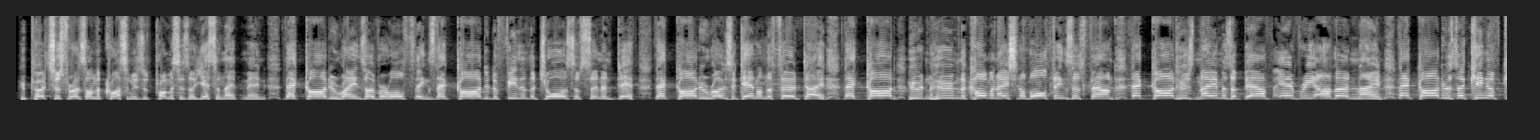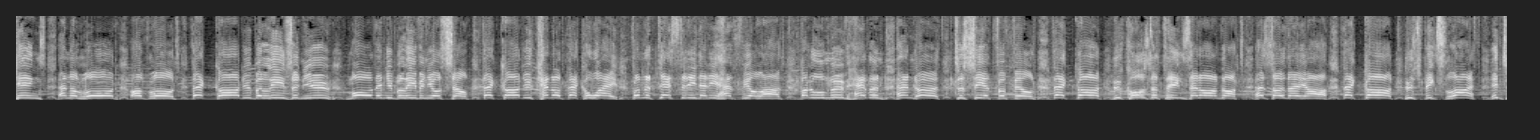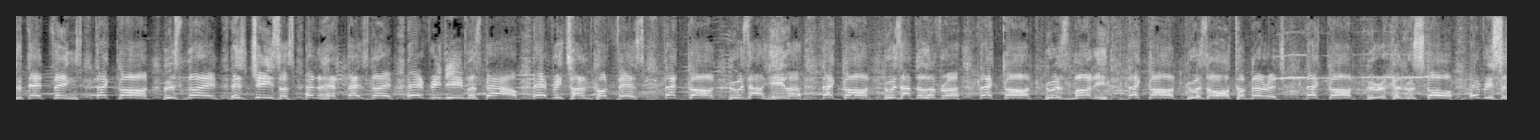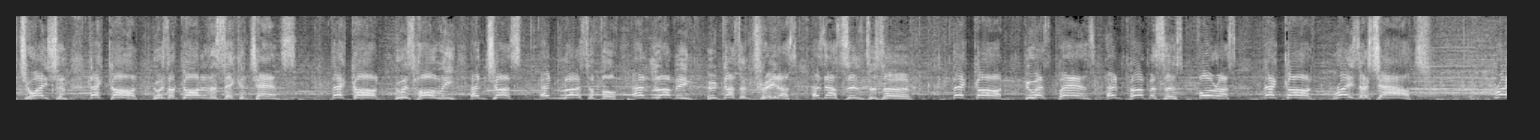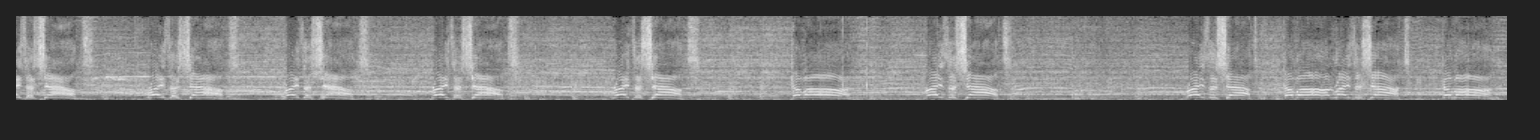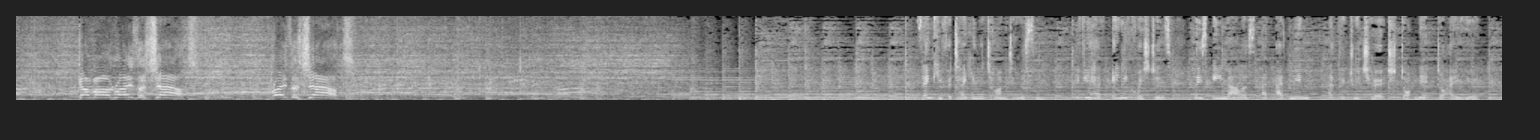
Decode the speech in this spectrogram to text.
who purchased for us on the cross and whose promises are yes and amen. That God who reigns over all things. That God who defeated the jaws of sin and death. That God who rose again on the third day. That God who, in whom the culmination of all things is found. That God whose name is above every other name. That God who is the King of kings and the Lord of lords. That God who believes in you more than you believe in yourself. That God who cannot back away from the destiny that he has for your life but it will move heaven and earth to see it fulfilled. That God who calls the things that are not as though they are. That God who speaks life into dead things. That God whose name is Jesus and at his name every knee must bow, every tongue confess. That God who is our healer. That God who is our deliverer. That God who is mighty. That God who is the author of marriage. That God who can restore every situation situation. That God who is a God of the second chance. That God who is holy and just and merciful and loving, who doesn't treat us as our sins deserve. That God who has plans and purposes for us. That God, raise a shout! Raise a shout! Raise a shout! Raise a shout! Raise a shout! Raise a shout! Come on! Raise a shout! Raise a shout! Come on, raise a shout! Come on! Come on, raise a shout! Raise a shout! Thank you for taking the time to listen. If you have any questions, please email us at admin at victorychurch.net.au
